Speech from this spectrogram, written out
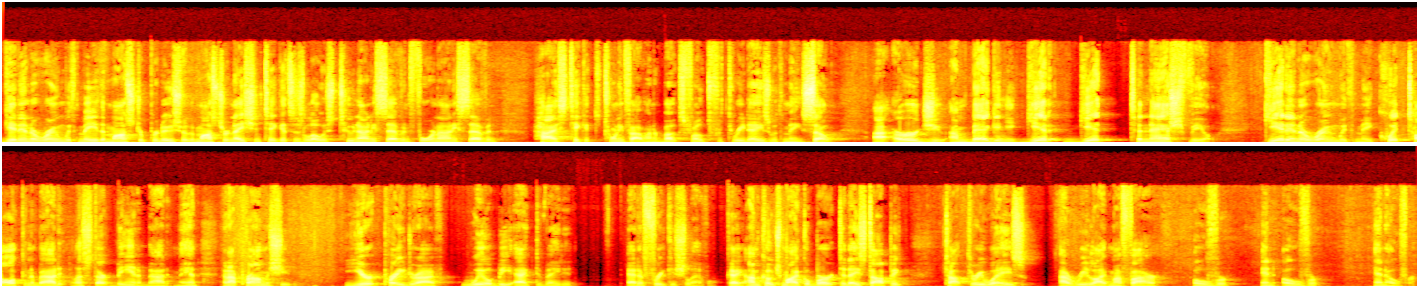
Get in a room with me. The Monster Producer, the Monster Nation tickets as low as 297 497 Highest ticket to 2500 bucks, folks, for three days with me. So I urge you, I'm begging you, get, get to Nashville. Get in a room with me. Quit talking about it. Let's start being about it, man. And I promise you, your prey drive will be activated at a freakish level. Okay. I'm Coach Michael Burt. Today's topic, top three ways I relight my fire over and over and over.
